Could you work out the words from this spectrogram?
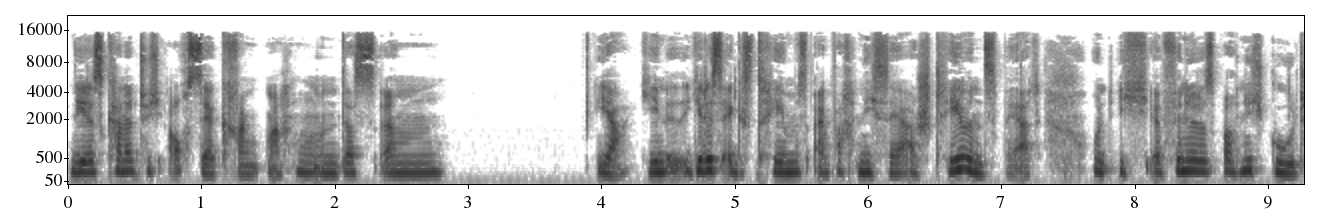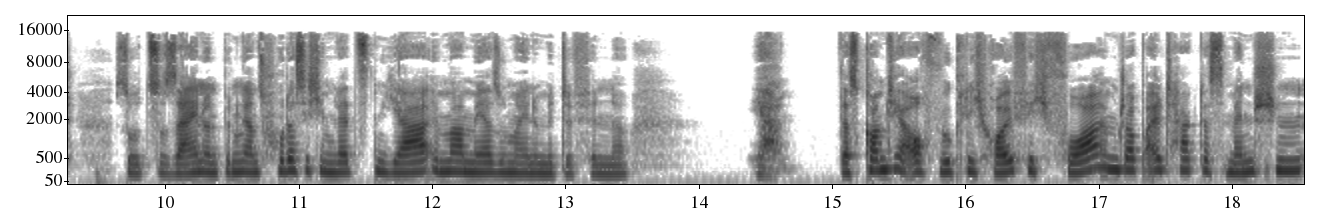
Nee, das kann natürlich auch sehr krank machen und das ähm, ja, jedes Extrem ist einfach nicht sehr erstrebenswert. Und ich äh, finde das auch nicht gut, so zu sein und bin ganz froh, dass ich im letzten Jahr immer mehr so meine Mitte finde. Ja, das kommt ja auch wirklich häufig vor im Joballtag, dass Menschen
